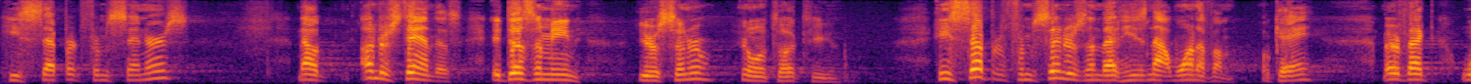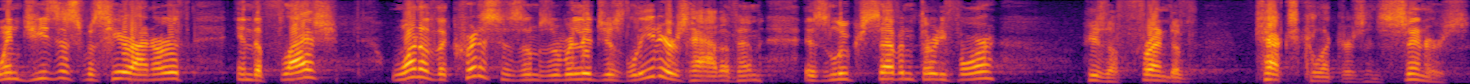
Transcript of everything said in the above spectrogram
he's separate from sinners. Now, understand this. It doesn't mean you're a sinner, he don't want to talk to you. He's separate from sinners in that he's not one of them, okay? Matter of fact, when Jesus was here on earth in the flesh, one of the criticisms the religious leaders had of him is Luke 7:34. He's a friend of tax collectors and sinners.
